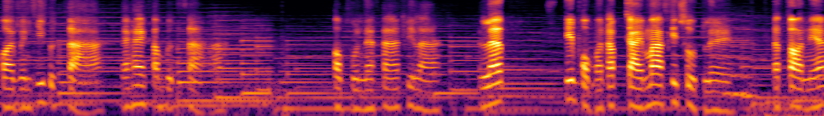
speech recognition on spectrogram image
คอยเป็นที่ปรึกษาและให้คำปรึกษา ขอบคุณนะคะที่รักและที่ผมประทับใจมากที่สุดเลยและตอนเนี้ย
